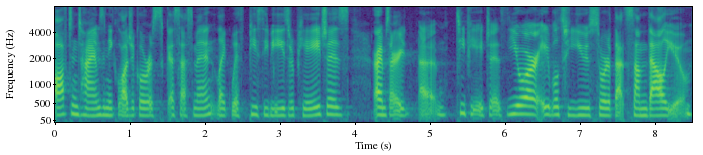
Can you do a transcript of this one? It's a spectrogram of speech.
oftentimes an ecological risk assessment, like with PCBs or PAHs, or I'm sorry, uh, TPHs, you are able to use sort of that sum value.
